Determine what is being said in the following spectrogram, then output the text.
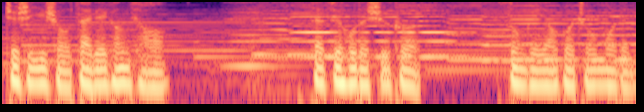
这是一首《再别康桥》。在最后的时刻，送给要过周末的你。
